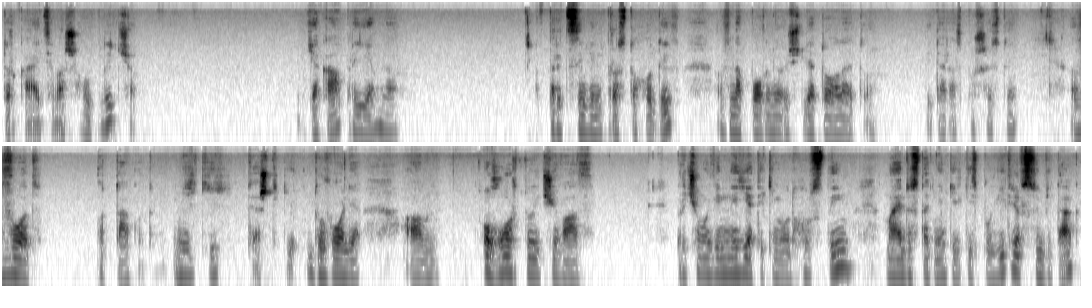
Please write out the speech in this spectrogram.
торкається вашого обличчя. Яка приємна. Перед цим він просто ходив в наповнювач для туалету. Піде раз по шести. Вот. От так от. М'який, теж такий доволі а, огортуючи вас. Причому він не є таким от густим, має достатню кількість повітря в собі, так,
